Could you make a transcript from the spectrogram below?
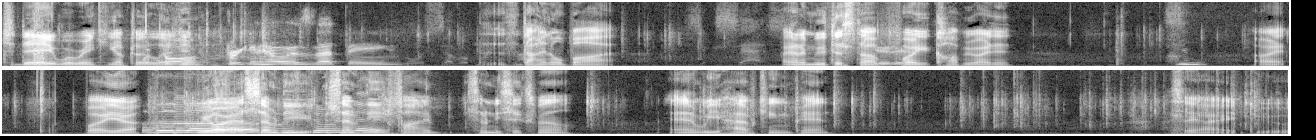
Today we're ranking up to What Legend. What the freaking hell is that thing? It's Dinobot. I gotta mute this stuff before I get copyrighted. Alright. But yeah, we are at Uh, 70, who's doing that? 75, 76 mil. And we have Kingpin. Say I do.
